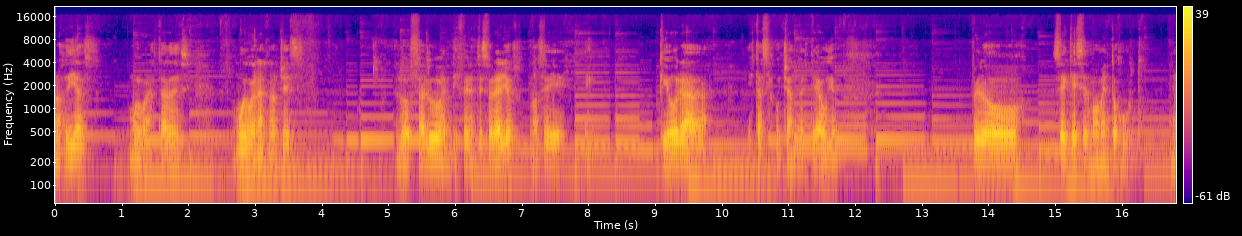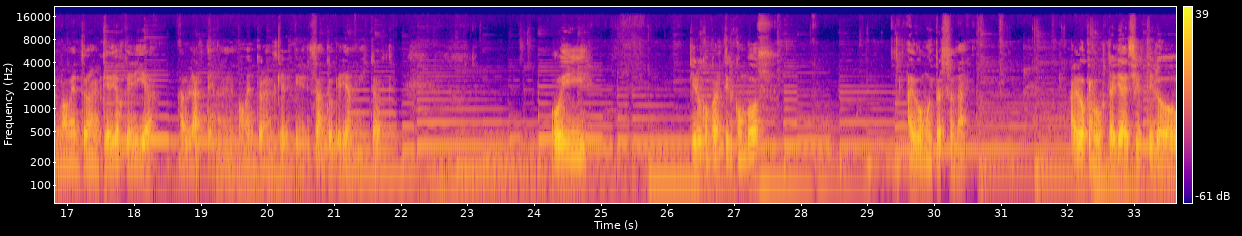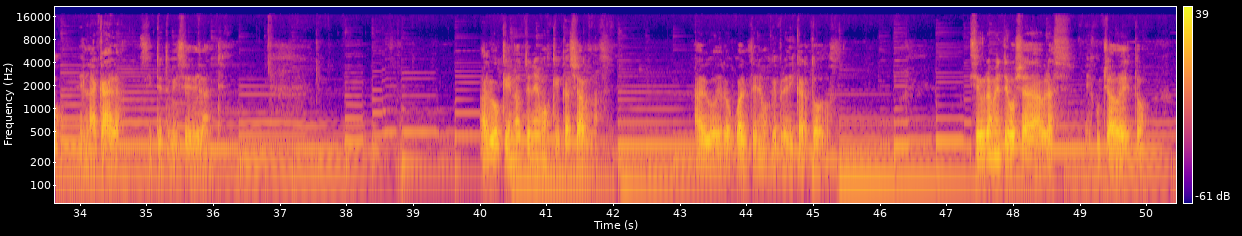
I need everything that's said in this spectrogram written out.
buenos días, muy buenas tardes, muy buenas noches. Los saludo en diferentes horarios, no sé en qué hora estás escuchando este audio, pero sé que es el momento justo, el momento en el que Dios quería hablarte, en el momento en el que el Espíritu Santo quería ministrarte. Hoy quiero compartir con vos algo muy personal. Algo que me gustaría decírtelo en la cara si te tuviese delante. Algo que no tenemos que callarnos. Algo de lo cual tenemos que predicar todos. seguramente vos ya habrás escuchado esto,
